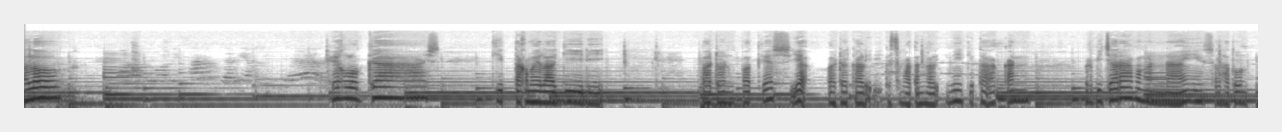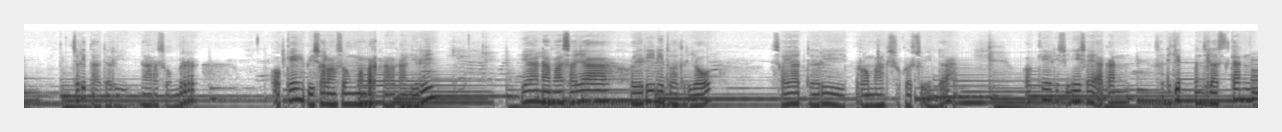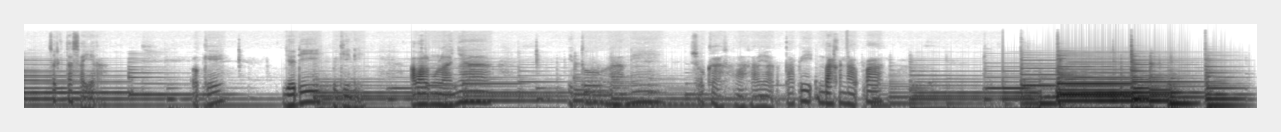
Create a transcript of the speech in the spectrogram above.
Halo. Hello guys. Kita kembali lagi di Padon Podcast. Ya, pada kali kesempatan kali ini kita akan berbicara mengenai salah satu cerita dari narasumber. Oke, bisa langsung memperkenalkan diri. Ya, nama saya Hoiri Nituatrio. Saya dari Perumahan Sugarsu Indah. Oke, di sini saya akan sedikit menjelaskan cerita saya. Oke. Jadi begini. Awal mulanya itu Hani suka sama saya, tapi entah kenapa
